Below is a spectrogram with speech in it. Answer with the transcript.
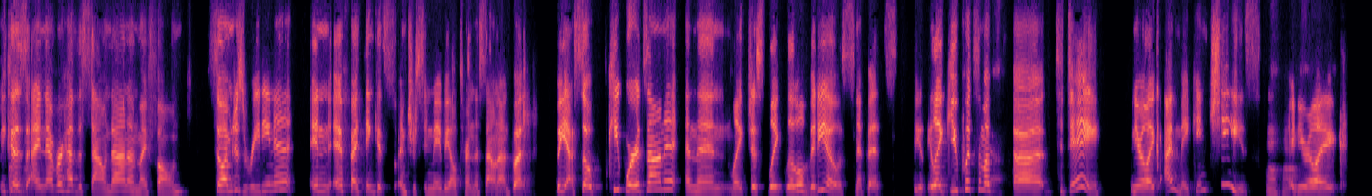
because mm-hmm. I never have the sound on on my phone. So I'm just reading it and if I think it's interesting maybe I'll turn the sound on. But but yeah, so keep words on it and then like just like little video snippets. Like you put some yeah. up uh today and you're like i'm making cheese mm-hmm. and you're like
